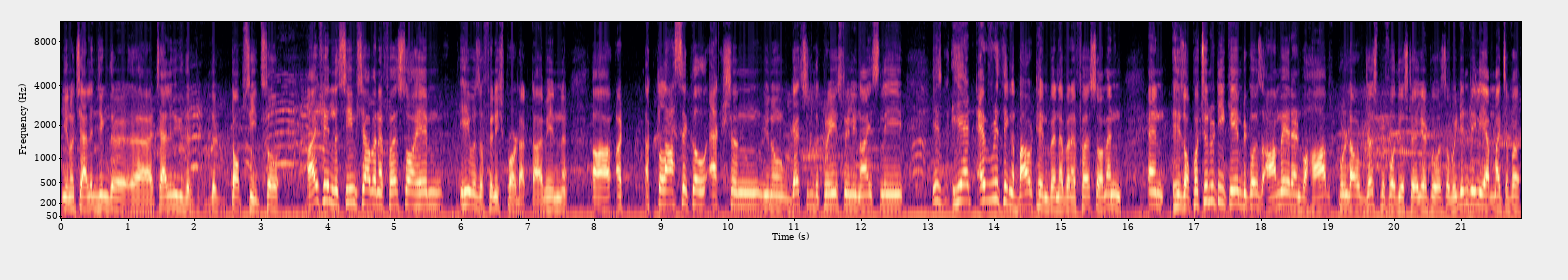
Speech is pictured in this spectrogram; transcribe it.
you know challenging the uh, challenging the, the top seed. So I feel Naseem Shah when I first saw him he was a finished product. I mean uh, a, a classical action you know gets to the crease really nicely He's, he had everything about him when I, when I first saw him. And and his opportunity came because Amir and Wahab pulled out just before the Australia tour, so we didn't really have much of a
